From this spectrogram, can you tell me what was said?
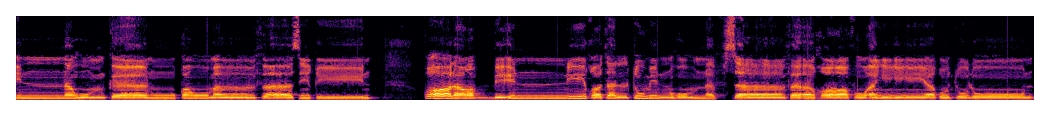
إنهم كانوا قوما فاسقين. قال رب إني قتلت منهم نفسا فأخاف أن يقتلون.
